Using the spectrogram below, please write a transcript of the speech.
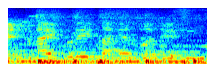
And tonight, today is Tanya's birthday.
